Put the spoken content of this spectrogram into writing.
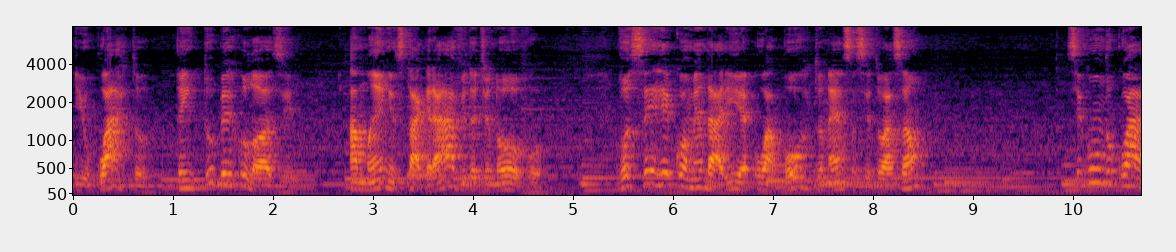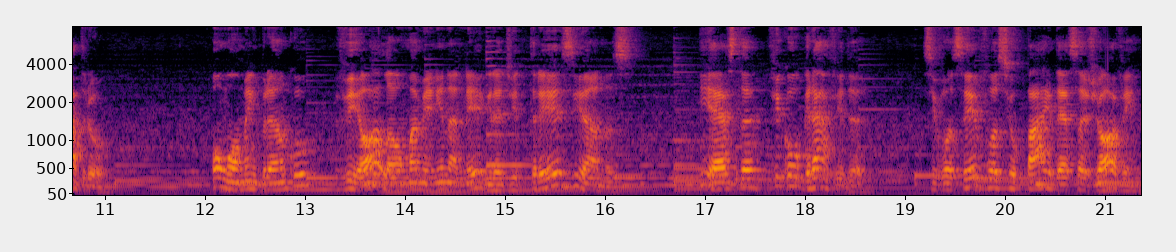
e o quarto tem tuberculose. A mãe está grávida de novo. Você recomendaria o aborto nessa situação? Segundo quadro: Um homem branco viola uma menina negra de 13 anos e esta ficou grávida. Se você fosse o pai dessa jovem,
